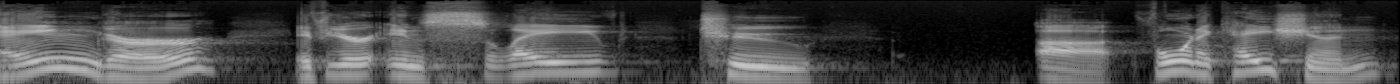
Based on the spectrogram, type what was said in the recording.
anger, if you're enslaved to uh, fornication,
